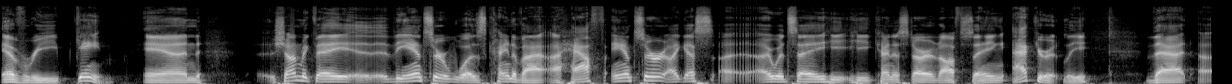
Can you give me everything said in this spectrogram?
every game? And uh, Sean McVay, uh, the answer was kind of a, a half answer, I guess uh, I would say. He, he kind of started off saying accurately that, uh,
